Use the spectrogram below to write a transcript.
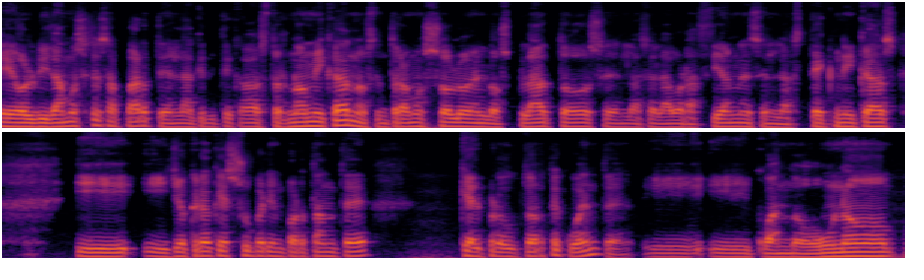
eh, olvidamos esa parte en la crítica gastronómica, nos centramos solo en los platos, en las elaboraciones, en las técnicas, y, yo creo que es súper importante que el productor te cuente, y, cuando uno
